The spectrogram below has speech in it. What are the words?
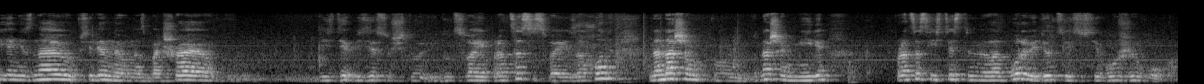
я не знаю, Вселенная у нас большая, везде, везде существуют, идут свои процессы, свои законы. На нашем, в нашем мире процесс естественного отбора ведется из всего живого.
